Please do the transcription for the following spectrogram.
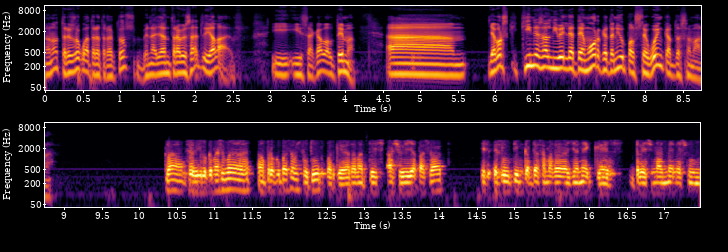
No, no, tres o quatre tractors ben allà entravessats i ja la... I, i s'acaba el tema. Uh, llavors, quin és el nivell de temor que teniu pel següent cap de setmana? Clar, és a dir, el que més em preocupa és el futur, perquè ara mateix això ja ha passat, és, és l'últim cap de setmana de gener, que és, tradicionalment és un,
